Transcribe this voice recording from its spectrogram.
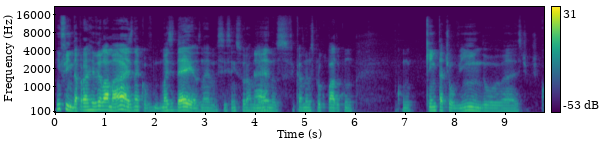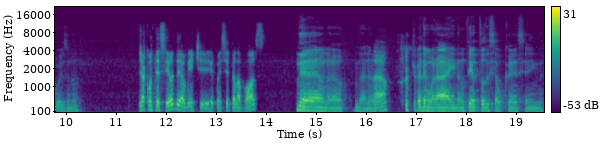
Enfim, dá pra revelar mais, né? Com mais ideias, né? Se censurar é. menos, ficar menos preocupado com, com quem tá te ouvindo, é, esse tipo de coisa, né? Já aconteceu de alguém te reconhecer pela voz? Não, não, ainda não. Não? Acho que vai demorar ainda, não tenho todo esse alcance ainda.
